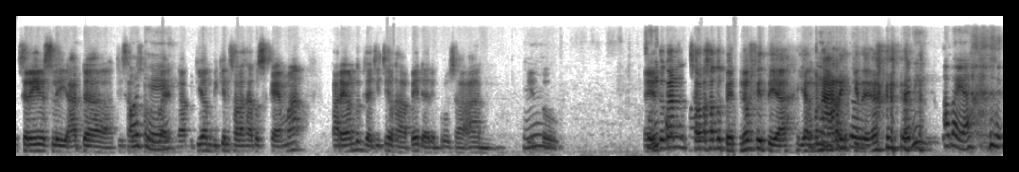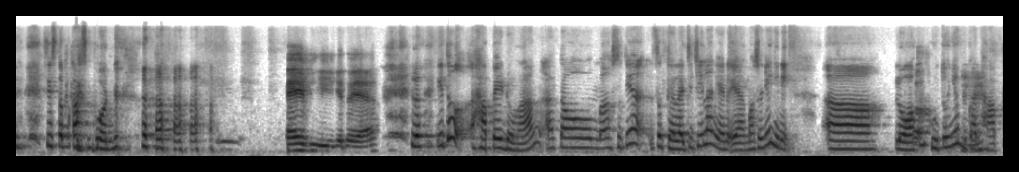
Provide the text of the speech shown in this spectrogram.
seriously ada di salah satu Oke. klien kami dia bikin salah satu skema karyawan itu bisa cicil HP dari perusahaan gitu. Nah, Hmm. Jadi itu kan karyawan- salah satu benefit ya yang Betul, menarik betul. gitu ya. Jadi apa ya? Sistem kasbon. Maybe gitu ya. Loh, itu HP doang atau maksudnya segala cicilan ya, Nuk ya? Maksudnya gini, eh loh aku butuhnya bukan Mhm. HP,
